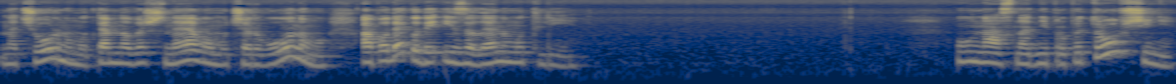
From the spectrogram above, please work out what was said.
на чорному, темновишневому, червоному, а подекуди і зеленому тлі. У нас на Дніпропетровщині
